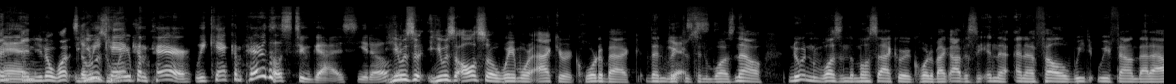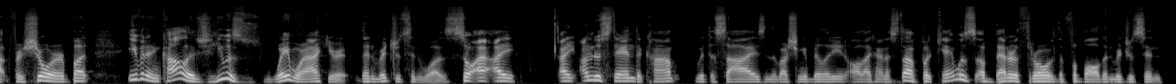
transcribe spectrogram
And, and, and, you know what? So he we can't way, compare. We can't compare those two guys. You know, he was a, he was also a way more accurate quarterback than Richardson yes. was. Now Newton wasn't the most accurate quarterback. Obviously, in the NFL, we we found that out for sure. But even in college, he was way more accurate than Richardson was. So I, I I understand the comp with the size and the rushing ability and all that kind of stuff. But Cam was a better thrower of the football than Richardson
